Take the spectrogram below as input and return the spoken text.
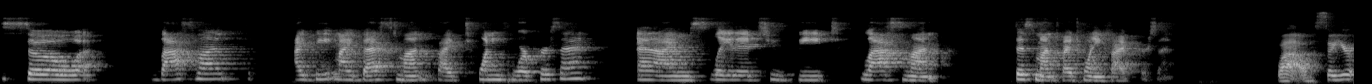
so last month I beat my best month by 24% and I'm slated to beat last month, this month by 25%. Wow. So you're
